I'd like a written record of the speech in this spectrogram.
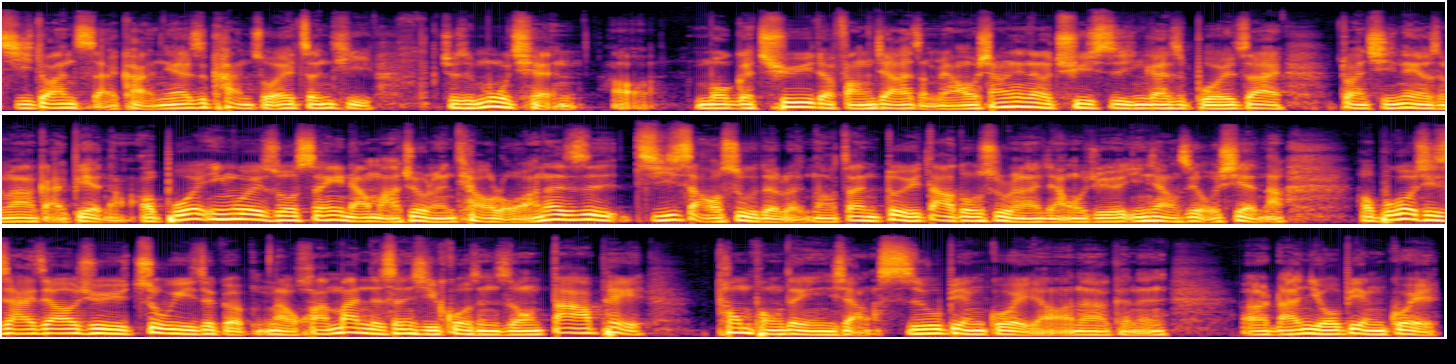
极端值来看，你还是看说，哎，整体就是目前哦。某个区域的房价怎么样？我相信那个趋势应该是不会在短期内有什么样的改变啊！哦，不会因为说升一两码就有人跳楼啊，那是极少数的人哦。但对于大多数人来讲，我觉得影响是有限的。哦，不过其实还是要去注意这个那缓慢的升息过程之中，搭配通膨的影响，食物变贵啊，那可能呃燃油变贵，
